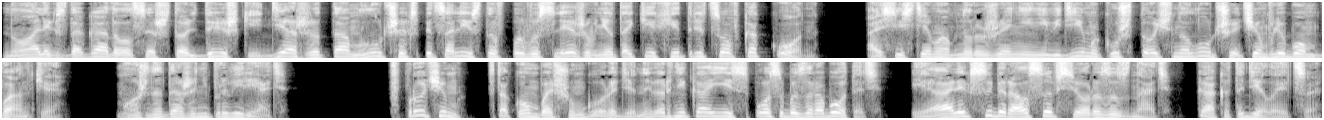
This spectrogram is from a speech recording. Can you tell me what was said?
но Алекс догадывался, что льдышки держат там лучших специалистов по выслеживанию таких хитрецов, как он. А система обнаружения невидимок уж точно лучше, чем в любом банке. Можно даже не проверять. Впрочем, в таком большом городе наверняка есть способы заработать, и Алекс собирался все разузнать, как это делается.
